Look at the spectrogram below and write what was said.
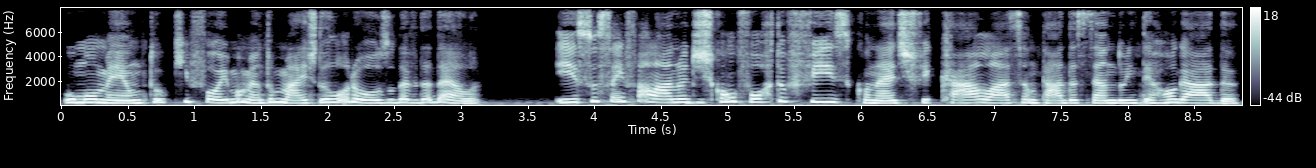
o momento que foi o momento mais doloroso da vida dela. Isso sem falar no desconforto físico, né, de ficar lá sentada sendo interrogada.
